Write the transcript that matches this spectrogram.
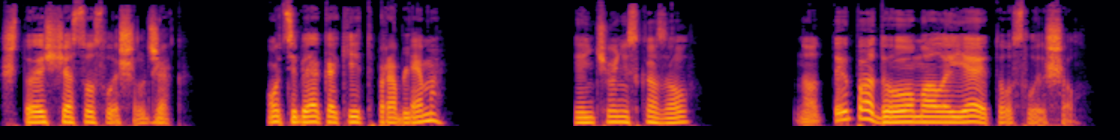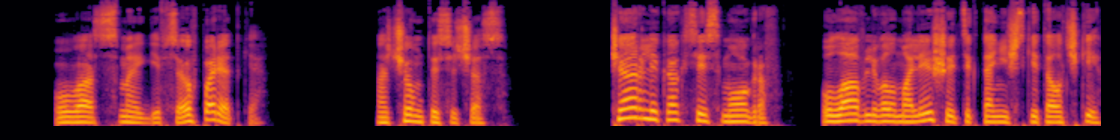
«Что я сейчас услышал, Джек? У тебя какие-то проблемы?» Я ничего не сказал. Но ты подумал, и я это услышал. У вас с Мэгги все в порядке? О чем ты сейчас? Чарли, как сейсмограф, улавливал малейшие тектонические толчки,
